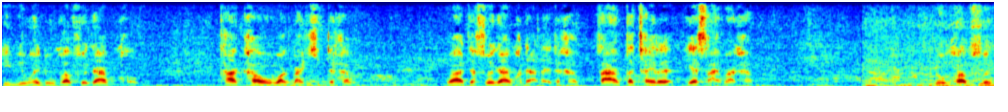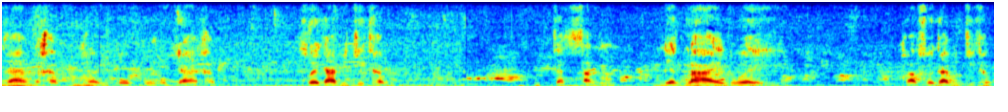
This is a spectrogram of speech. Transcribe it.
รีวิวให้ดูความสวยงามของ ทางเข้าวังนาคินนะครับ ว่าจะสวยงามขนาดไหนนะครับ ตามตาชัยและยาสายมาครับ ดูความสวยงามนะครับขององค์ปู่องค์ย่าครับ สวยงามจริงๆครับ จัดสรรเรียงรายด้วยความสวยงามจริงๆครับ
